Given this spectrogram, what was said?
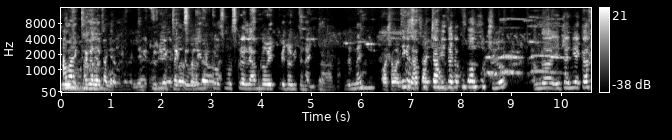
আমার- থাকা লাগবে। থাকতে ভিতরে নাই। ঠিক আছে আপনার চাহিদাটা খুব অল্প ছিল। আমরা এটা নিয়ে কাজ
